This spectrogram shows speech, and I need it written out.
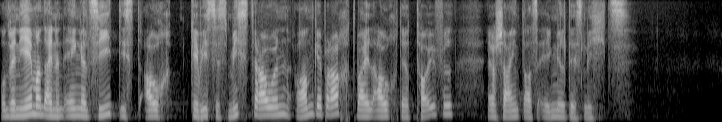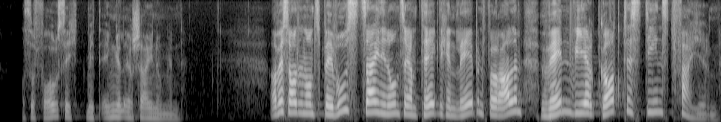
Und wenn jemand einen Engel sieht, ist auch gewisses Misstrauen angebracht, weil auch der Teufel erscheint als Engel des Lichts. Also Vorsicht mit Engelerscheinungen. Aber wir sollten uns bewusst sein in unserem täglichen Leben, vor allem wenn wir Gottesdienst feiern.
